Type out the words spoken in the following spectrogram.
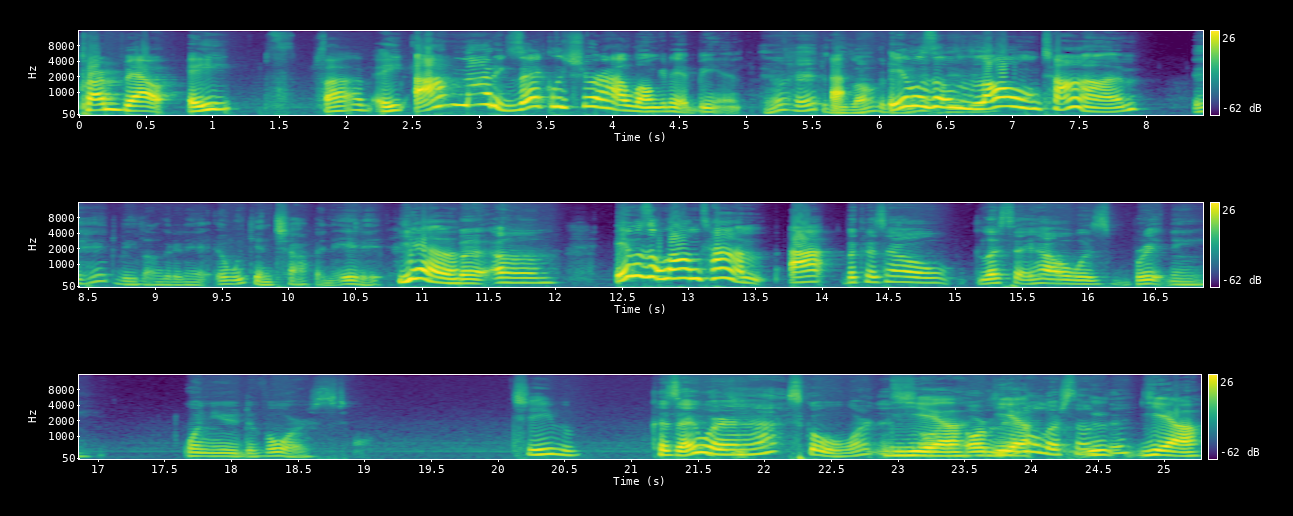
probably about eight, five, eight. I'm not exactly sure how long it had been. It had to be longer. Than It was a it? long time. It had to be longer than that, and we can chop and edit. Yeah, But um, it was a long time. I because how? Let's say how was Brittany when you divorced? she Because they were in high school, weren't they? Yeah, Or, or yeah. middle or something. Mm, Yeah.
